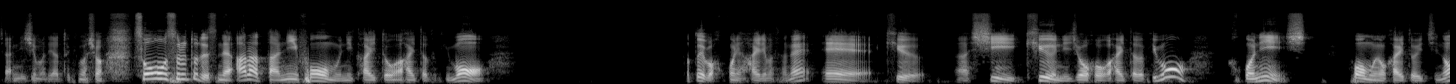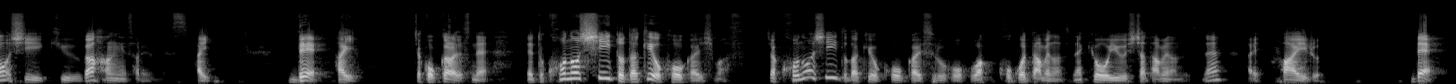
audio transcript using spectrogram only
じゃあ20までやっておきましょう。そうするとですね、新たにフォームに回答が入ったときも、例えばここに入りますよね。A、Q、C、Q に情報が入ったときも、ここにフォームの回答1の C、Q が反映されるんです。はい。で、はい。じゃあ、ここからですね、えっと、このシートだけを公開します。じゃあ、このシートだけを公開する方法は、ここダメなんですね。共有しちゃダメなんですね。はい。ファイル。で、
